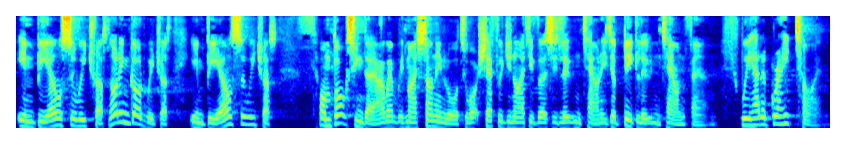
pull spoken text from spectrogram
in Bielsa we trust. Not in God we trust, in Bielsa we trust. On Boxing Day, I went with my son-in-law to watch Sheffield United versus Luton Town. He's a big Luton Town fan. We had a great time.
